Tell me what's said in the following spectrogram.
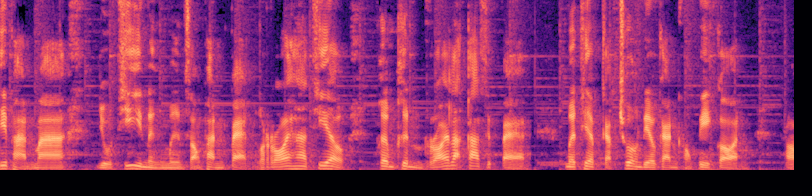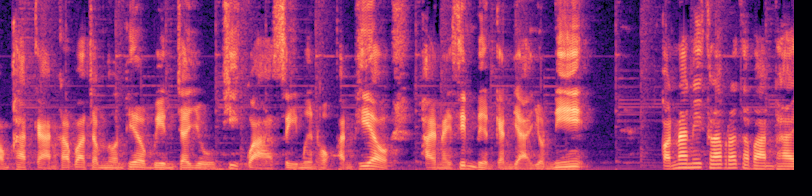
ที่ผ่านมาอยู่ที่ 12,805 เที่ยว เพิ่มขึ้นร้อยละ 98 เมื่อเทียบกับช่วงเดียวกันของปีก่อน พร้อมคาดการครับว่าจำนวนเที่ยวบินจะอยู่ที่กว่า 46,000 เที่ยว ภายในสิ้นเดือนกันยายนนี้ ก่อนหน้านี้ครับรัฐบาลไทย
